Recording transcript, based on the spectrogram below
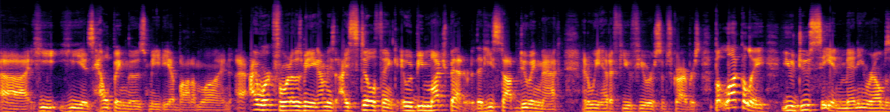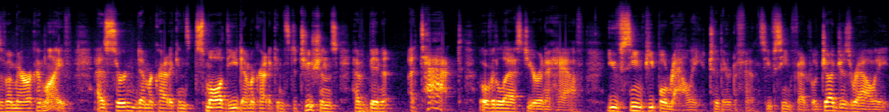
uh, he he is helping those media. Bottom line, I, I work for one of those media companies. I still think it would be much better that he stopped doing that and we had a few fewer subscribers. But luckily, you do see in many realms of American life, as certain democratic, and small d democratic institutions have been attacked over the last year and a half, you've seen people rally to their defense. You've seen federal judges rally.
